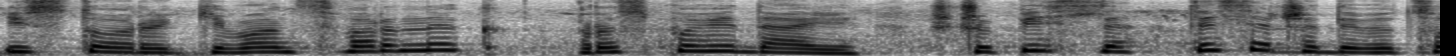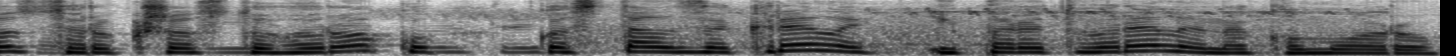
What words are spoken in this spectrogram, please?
Історик Іван Сварник розповідає, що після 1946 року костел закрили і перетворили на комору.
